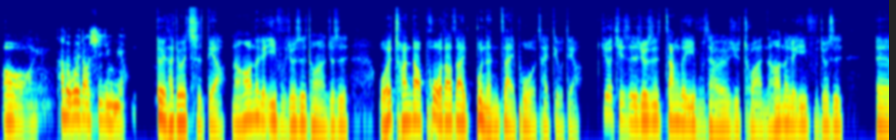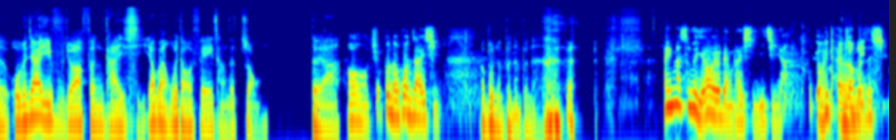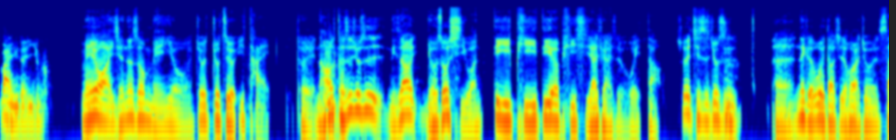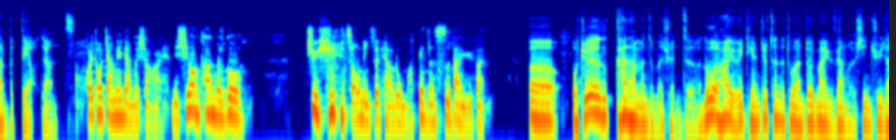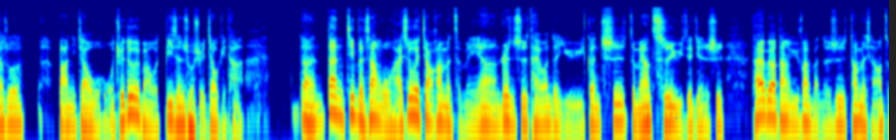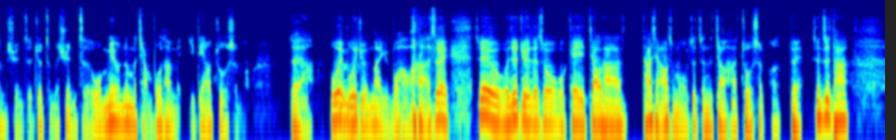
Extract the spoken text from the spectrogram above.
哦，它的味道吸引鸟，对，它就会吃掉。然后那个衣服就是通常就是我会穿到破到再不能再破才丢掉，就其实就是脏的衣服才会去穿。然后那个衣服就是呃，我们家衣服就要分开洗，要不然味道会非常的重。对啊，哦，就不能混在一起啊，不能不能不能。哎，那是不是也要有两台洗衣机啊？有一台专门是洗鳗鱼的衣服。没有啊，以前那时候没有，就就只有一台。对，然后可是就是你知道，有时候洗完第一批、第二批洗下去还是有味道，所以其实就是呃那个味道其实后来就会散不掉这样子。回头讲你两个小孩，你希望他能够继续走你这条路吗？变成四代鱼贩？呃，我觉得看他们怎么选择。如果他有一天就真的突然对卖鱼非常有兴趣，他说：“把，你教我，我绝对会把我毕生所学教给他。”但但基本上我还是会教他们怎么样认识台湾的鱼，跟吃怎么样吃鱼这件事。他要不要当鱼贩，反正是他们想要怎么选择就怎么选择。我没有那么强迫他们一定要做什么。对啊，我也不会觉得卖鱼不好啊。所以所以我就觉得说我可以教他。他想要什么，我就真的教他做什么。对，甚至他，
